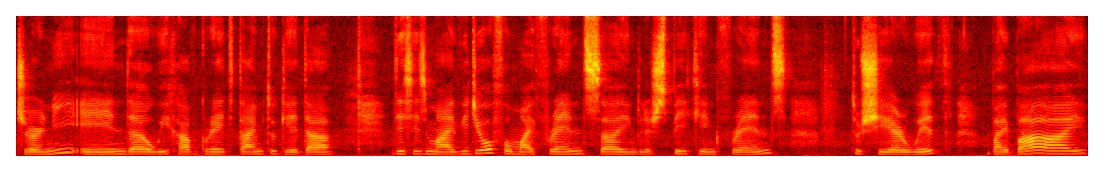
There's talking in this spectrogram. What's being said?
journey and we have great time together this is my video for my friends English speaking friends to share with. Bye bye.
